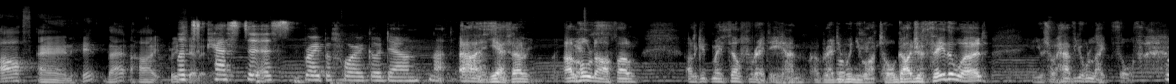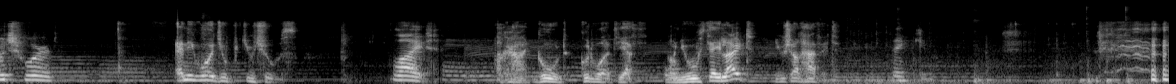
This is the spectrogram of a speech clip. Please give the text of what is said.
off and hit that height. Appreciate Let's it. cast it as right before I go down. Not. Ah, yes. I'll, I'll hold off. I'll, I'll get myself ready. I'm, I'm ready when you are, Tolga. Just say the word, and you shall have your light thought. Which word? Any word you, you choose. Light. Okay, good. Good word, yes. When you say light, you shall have it. Thank you.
